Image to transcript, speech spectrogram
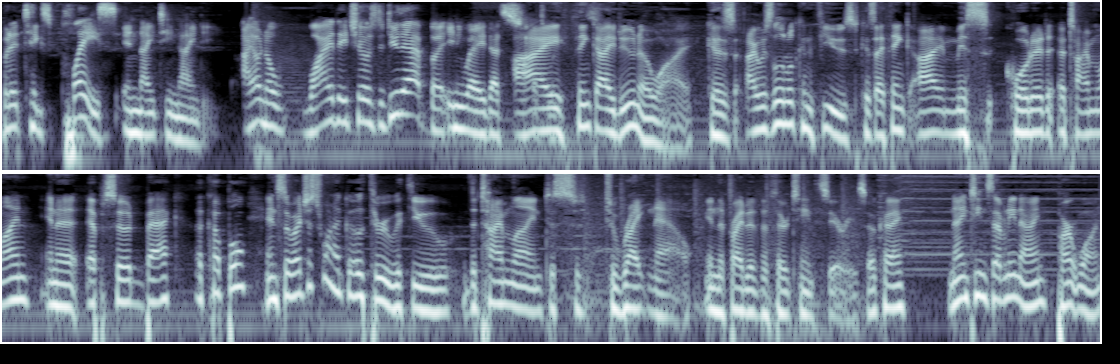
but it takes place in 1990. I don't know why they chose to do that, but anyway, that's. that's I think I do know why. Because I was a little confused because I think I misquoted a timeline in an episode back a couple, and so I just want to go through with you the timeline to to right now in the Friday the Thirteenth series. Okay, 1979, Part One,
